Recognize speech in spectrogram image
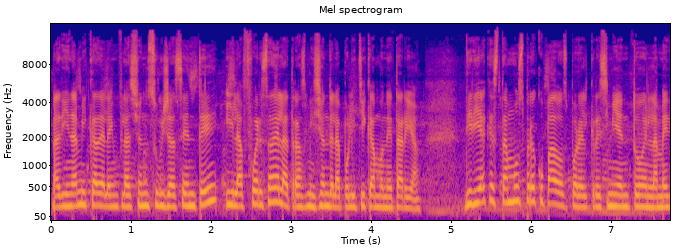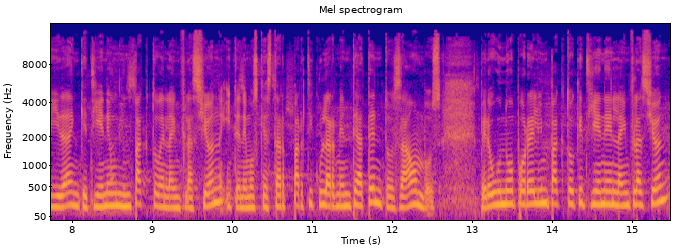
la dinámica de la inflación subyacente y la fuerza de la transmisión de la política monetaria. Diría que estamos preocupados por el crecimiento en la medida en que tiene un impacto en la inflación y tenemos que estar particularmente atentos a ambos. Pero uno por el impacto que tiene en la inflación,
